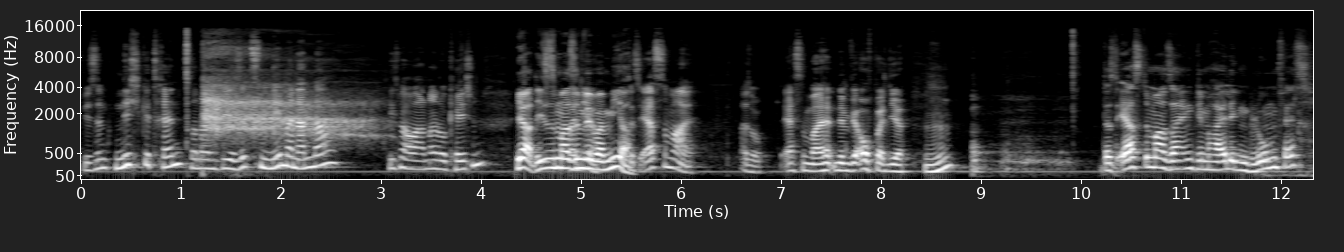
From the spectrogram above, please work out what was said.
Wir sind nicht getrennt, sondern wir sitzen nebeneinander. Diesmal aber an einer Location. Ja, dieses Mal sind dir. wir bei mir. Das erste Mal. Also, das erste Mal nehmen wir auf bei dir. Das erste Mal seit dem Heiligen Blumenfest.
